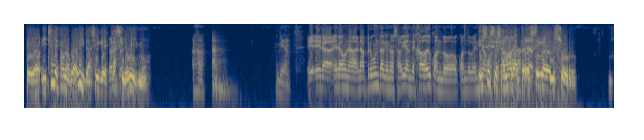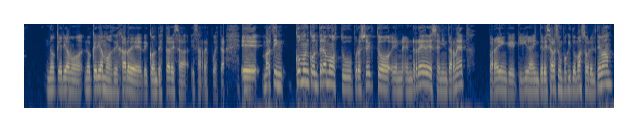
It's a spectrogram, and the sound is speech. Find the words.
Pero, y Chile está una cuadrita, así que es casi lo mismo. Ajá. Bien. E, era, era una, pregunta que nos habían dejado hoy cuando, cuando veníamos. Ese se llamaba Tercero del Sur. No queríamos, no queríamos dejar de, contestar esa, esa respuesta. Eh, Martín, ¿cómo encontramos tu proyecto en, en redes, en internet? Para alguien que, quiera interesarse un poquito más sobre el tema?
